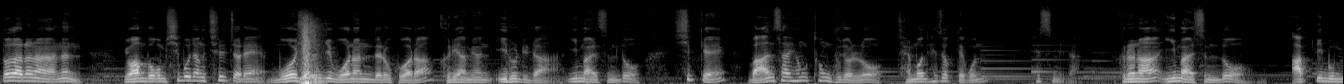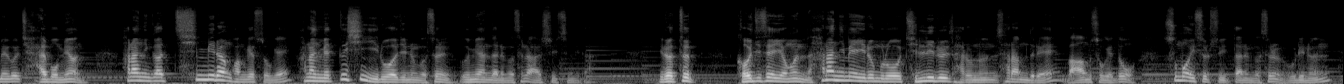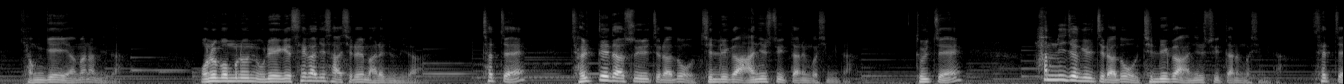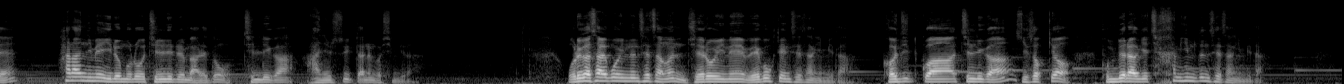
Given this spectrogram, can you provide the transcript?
또 다른 하나는 요한복음 15장 7절에 무엇이든지 원하는 대로 구하라 그리하면 이루리라 이 말씀도 쉽게 만사 형통 구절로 잘못 해석되곤 했습니다. 그러나 이 말씀도 앞뒤 문맥을 잘 보면 하나님과 친밀한 관계 속에 하나님의 뜻이 이루어지는 것을 의미한다는 것을 알 수 있습니다. 이렇듯 거짓의 영은 하나님의 이름으로 진리를 다루는 사람들의 마음 속에도 숨어 있을 수 있다는 것을 우리는 경계해야만 합니다. 오늘 본문은 우리에게 세 가지 사실을 말해줍니다. 첫째, 절대 다수일지라도 진리가 아닐 수 있다는 것입니다. 둘째, 합리적일지라도 진리가 아닐 수 있다는 것입니다. 셋째, 하나님의 이름으로 진리를 말해도 진리가 아닐 수 있다는 것입니다. 우리가 살고 있는 세상은 죄로 인해 왜곡된 세상입니다. 거짓과 진리가 뒤섞여 분별하기 참 힘든 세상입니다.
